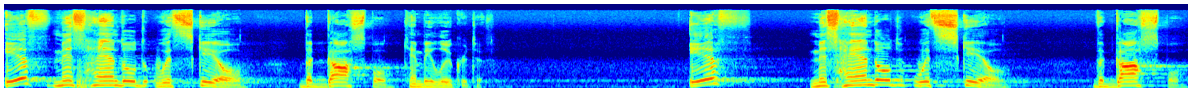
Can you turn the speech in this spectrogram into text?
If mishandled with skill, the gospel can be lucrative. If mishandled with skill, the gospel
